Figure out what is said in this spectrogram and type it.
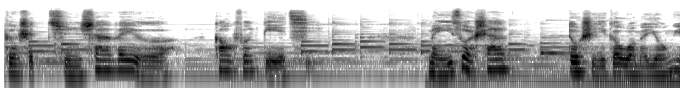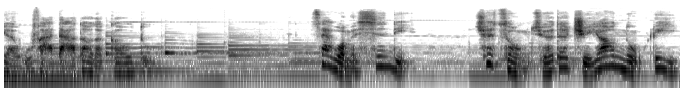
更是群山巍峨，高峰迭起。每一座山，都是一个我们永远无法达到的高度。在我们心里，却总觉得只要努力，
